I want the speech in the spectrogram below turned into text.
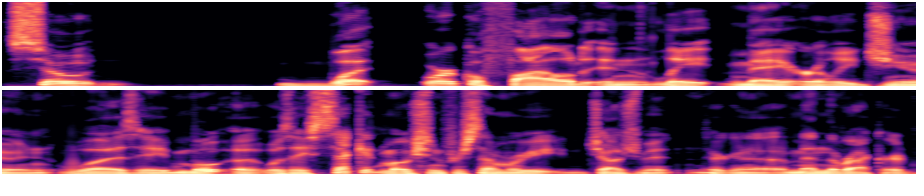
So, what Oracle filed in late May, early June was a mo- uh, was a second motion for summary judgment. They're going to amend the record.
